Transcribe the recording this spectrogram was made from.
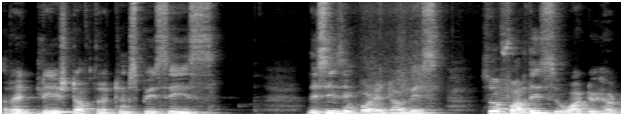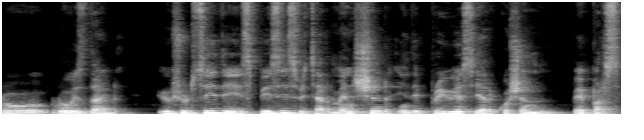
red list of threatened species. This is important always. So for this what you have to do is that you should see the species which are mentioned in the previous year question papers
